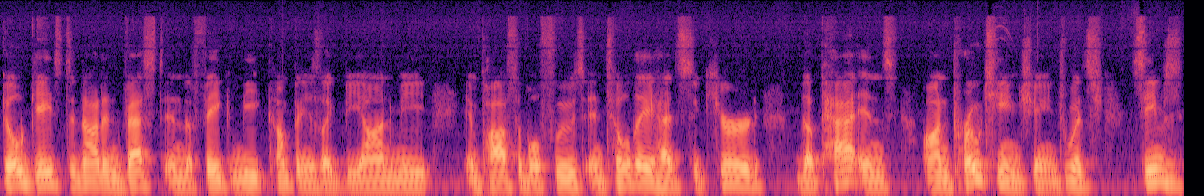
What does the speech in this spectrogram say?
Bill Gates did not invest in the fake meat companies like Beyond Meat, Impossible Foods, until they had secured the patents on protein change, which seems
